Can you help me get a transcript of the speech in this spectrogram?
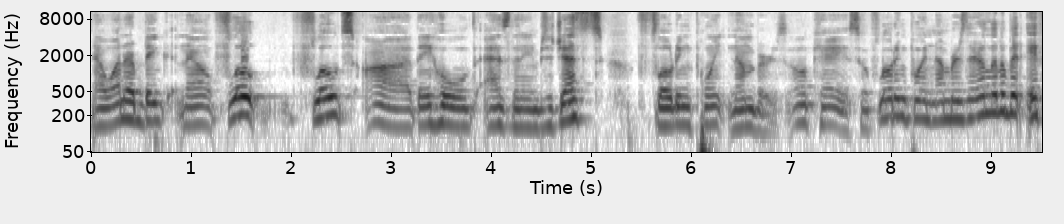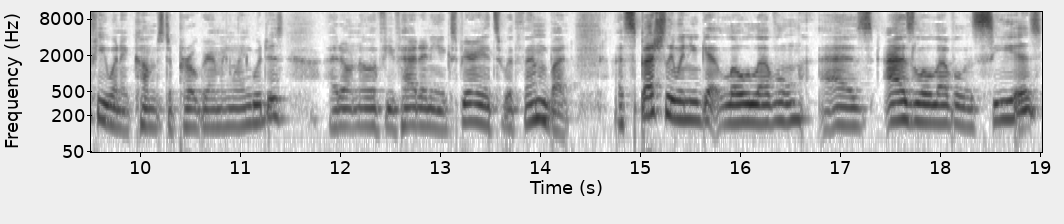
Now, what are big? Now, float floats. Uh, they hold, as the name suggests, floating point numbers. Okay, so floating point numbers. They're a little bit iffy when it comes to programming languages. I don't know if you've had any experience with them, but especially when you get low level, as as low level as C is,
